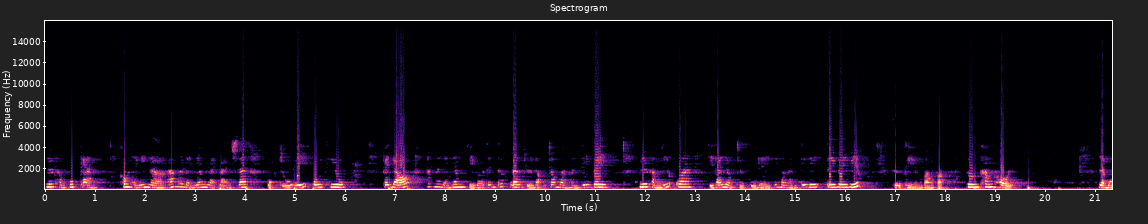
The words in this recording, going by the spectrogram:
Lưu thần phúc càm, không thể nghi ngờ ác ma đại nhân lại bàn ra một chủ ý ôi thiêu cái đó, ác ma đại nhân chỉ vào tin tức đang chuyển động trong màn hình TV. Lưu thần liếc qua, chỉ thấy dòng chữ phụ đề trên màn hình TV, TV viết Sự kiện vạn vật tương thân hội là một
